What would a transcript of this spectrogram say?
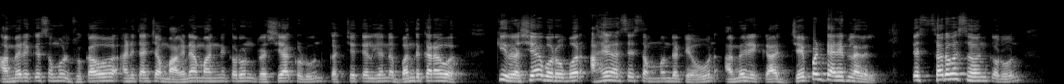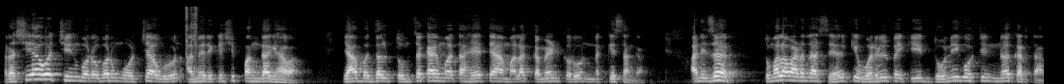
अमेरिकेसमोर झुकावं आणि त्यांच्या मागण्या मान्य करून रशियाकडून कच्चे तेल घेणं बंद करावं? की रशियाबरोबर आहे असे संबंध ठेवून अमेरिका जे पण टॅरिफ लावेल ते सर्व सहन करून रशिया व चीन बरोबर मोर्चा उघडून अमेरिकेशी पंगा घ्यावा? याबद्दल तुमचं काय मत आहे ते आम्हाला कमेंट करून नक्की सांगा. आणि जर तुम्हाला वाटत असेल की वरीलपैकी दोन्ही गोष्टी न करता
